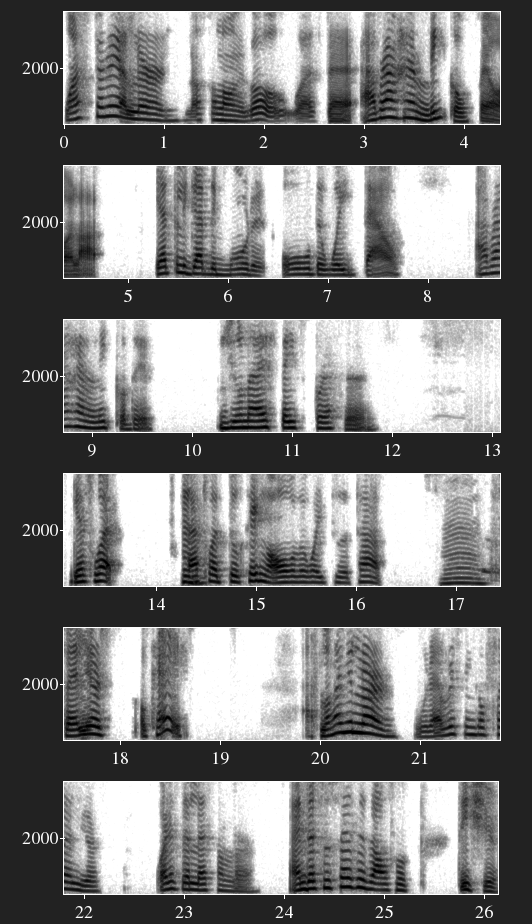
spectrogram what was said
one story I learned not so long ago was that Abraham Lincoln fell a lot. He actually got demoted all the way down. Abraham Lincoln, the United States president. Guess what? That's what took him all the way to the top. Mm, Failures, okay. As long as you learn with every single failure, what is the lesson learned? And the success is also teach you.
